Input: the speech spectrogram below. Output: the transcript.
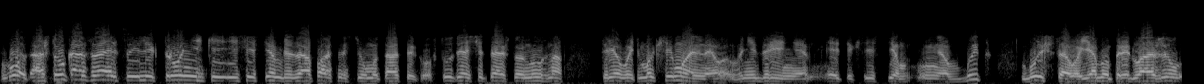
Вот. А что касается электроники и систем безопасности у мотоциклов, тут я считаю, что нужно требовать максимальное внедрение этих систем в быт. Больше того, я бы предложил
